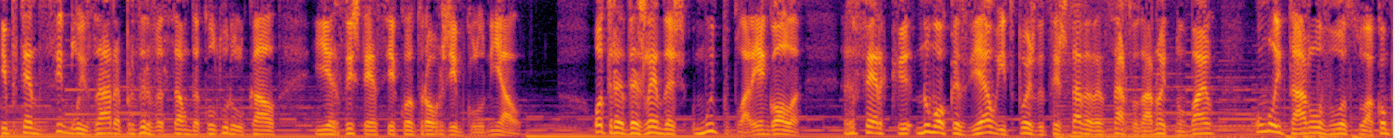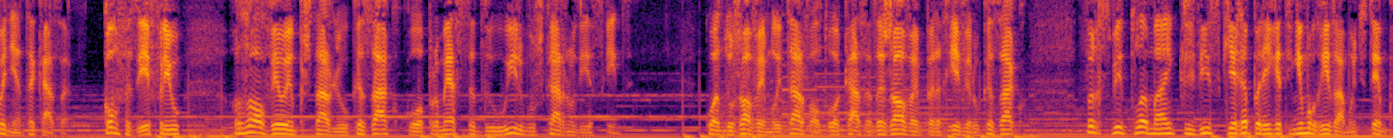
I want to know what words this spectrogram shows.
e pretende simbolizar a preservação da cultura local e a resistência contra o regime colonial. Outra das lendas muito popular em Angola refere que, numa ocasião e depois de ter estado a dançar toda a noite num baile, um militar levou a sua acompanhante a casa. Como fazia frio, resolveu emprestar-lhe o casaco com a promessa de o ir buscar no dia seguinte. Quando o jovem militar voltou à casa da jovem para reaver o casaco, foi recebido pela mãe que lhe disse que a rapariga tinha morrido há muito tempo.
